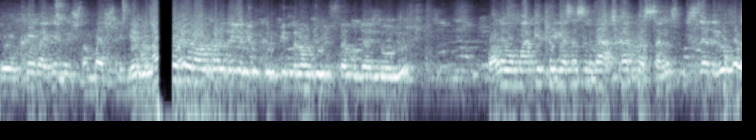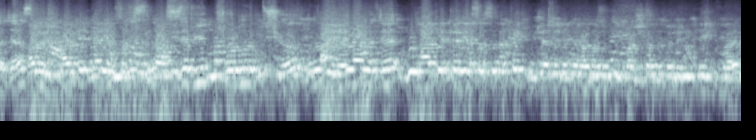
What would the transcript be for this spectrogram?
Ee, kıyma 23'ten başlıyor. E bu nasıl oluyor Ankara'da geliyor 40 bin lira oluyor İstanbul'da 50 oluyor? Valla o marketler yasasını daha çıkartmazsanız bizler de yok olacağız. Tabii marketler yasasında Size büyük bir sorumluluk düşüyor. Bunu Hayır. bir an önce bu marketler yasasına tek mücadele eden adamın bir başkanlık döneminde itibaren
